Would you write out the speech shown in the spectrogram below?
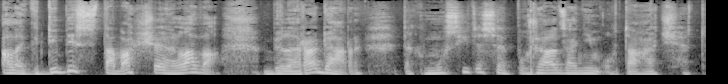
ale kdyby ta vaše hlava byl radar, tak musíte se pořád za ním otáčet.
